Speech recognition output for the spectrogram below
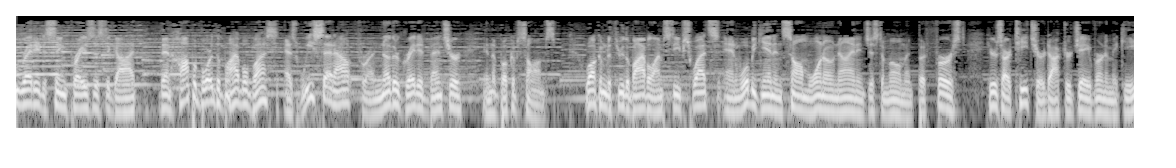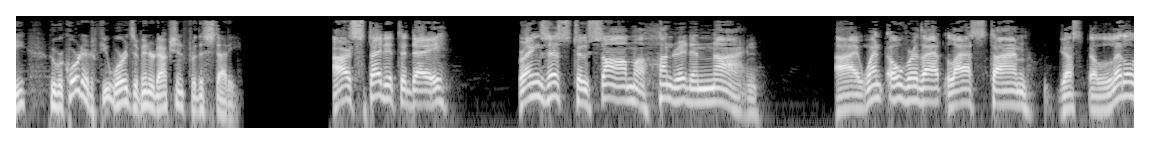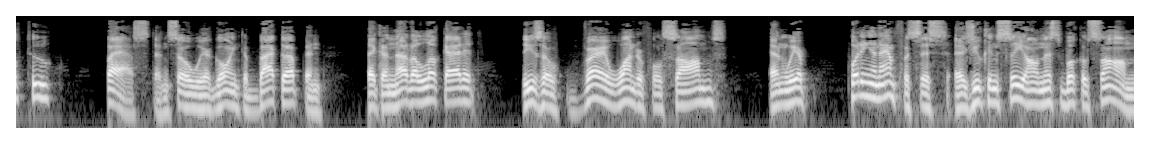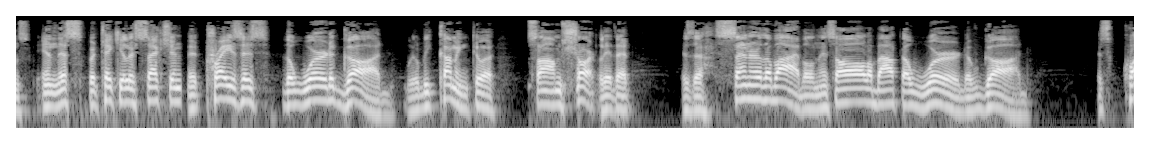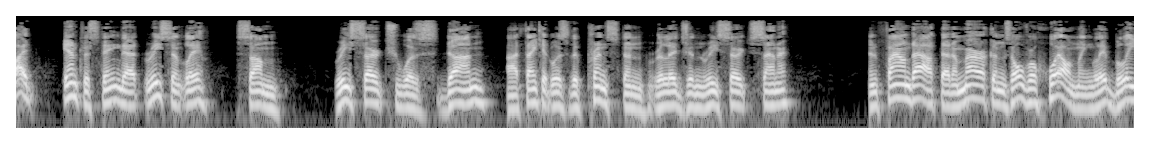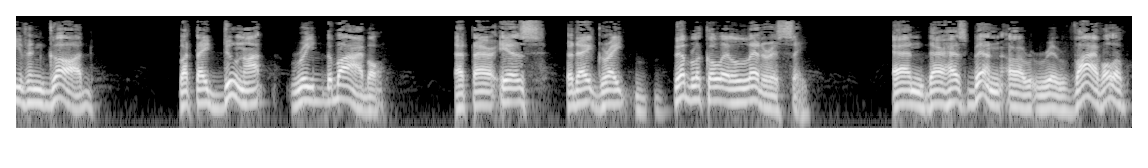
You ready to sing praises to God? Then hop aboard the Bible bus as we set out for another great adventure in the book of Psalms. Welcome to Through the Bible. I'm Steve Schwetz and we'll begin in Psalm 109 in just a moment. But first, here's our teacher, Dr. J. Vernon McGee, who recorded a few words of introduction for the study. Our study today brings us to Psalm 109. I went over that last time just a little too fast. And so we're going to back up and take another look at it. These are very wonderful Psalms, and we're putting an emphasis, as you can see on this book of Psalms. In this particular section, it praises the Word of God. We'll be coming to a Psalm shortly that is the center of the Bible, and it's all about the Word of God. It's quite interesting that recently some research was done. I think it was the Princeton Religion Research Center and found out that Americans overwhelmingly believe in God, but they do not read the Bible. That there is today great biblical illiteracy. And there has been a revival of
